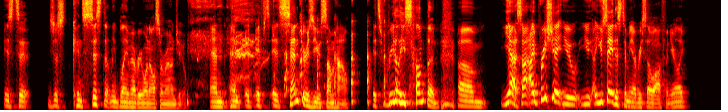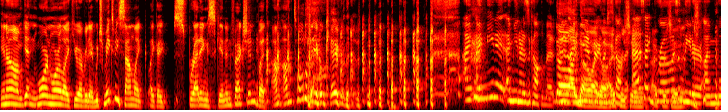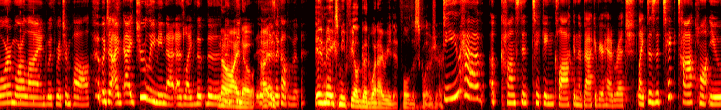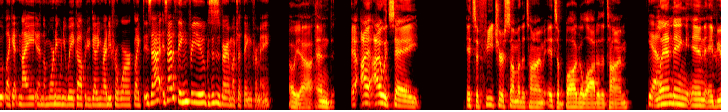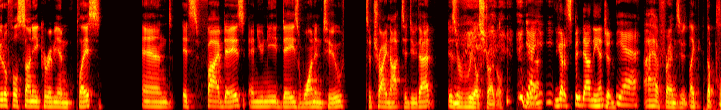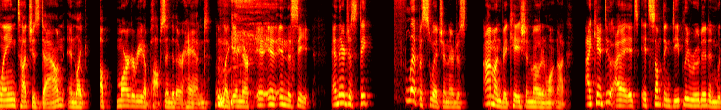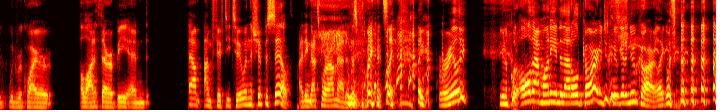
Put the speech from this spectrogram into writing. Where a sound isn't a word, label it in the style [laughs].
is to just consistently blame everyone else around you and and it it, it centers you somehow it's really [laughs] something um yes I, I appreciate you you you say this to me every so often you're like you know i'm getting more and more like you every day which makes me sound like like a spreading skin infection but i'm i'm totally [laughs] okay with it [laughs] I, I mean it. I mean it as a compliment. No, I mean know, it I know. much as I a compliment. appreciate As. I I grow as a leader, I'm [laughs] more and more aligned with Rich and Paul, which I, I truly mean that as like the the No, the- I know. I- as a compliment. It makes me feel good when I read it. Full disclosure. Do you have a constant ticking clock in the back of your head, Rich? Like, does the tick tock haunt you, like at night and in the morning when you wake up and you're getting ready for work? Like, is that is that a thing for you? Because this is very much a thing for me. Oh yeah, and I I would say it's a feature some of the time. It's a bug a lot of the time. Yeah. Landing in a beautiful sunny Caribbean place, and it's five days, and you need days one and two to try not to do that is a real struggle. [laughs] yeah. You, you- You got to spin down the engine. yeah. I have friends who like the plane touches down and like a margarita pops into their hand, [laughs] like in their in, in the seat, and they're just they flip a switch and they're just I'm on vacation mode and whatnot. I can't do it. I, it's it's something deeply rooted and would would require a lot of therapy and. I'm, I'm 52 and the ship has sailed. I think that's where I'm at at this point. It's like, like really? You're gonna put all that money into that old car? Or are you just gonna get a new car? Like what's? [laughs]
